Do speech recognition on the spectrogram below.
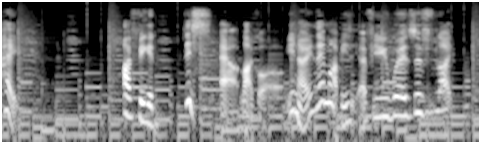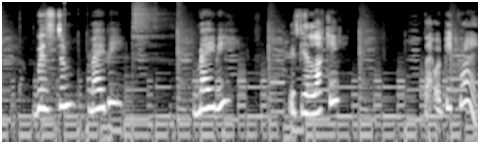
hey, I figured this out. Like, you know, there might be a few words of like wisdom, maybe, maybe, if you're lucky. That would be great.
